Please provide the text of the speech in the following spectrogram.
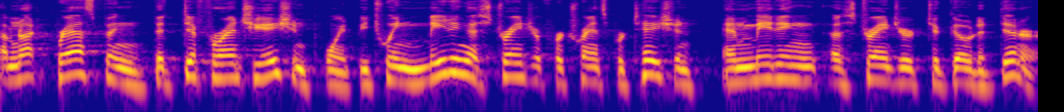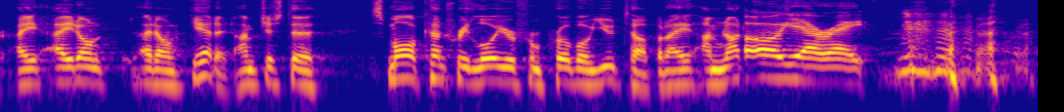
I'm not grasping the differentiation point between meeting a stranger for transportation and meeting a stranger to go to dinner. I, I don't I don't get it. I'm just a small country lawyer from Provo, Utah, but I, I'm not. Oh yeah, right.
